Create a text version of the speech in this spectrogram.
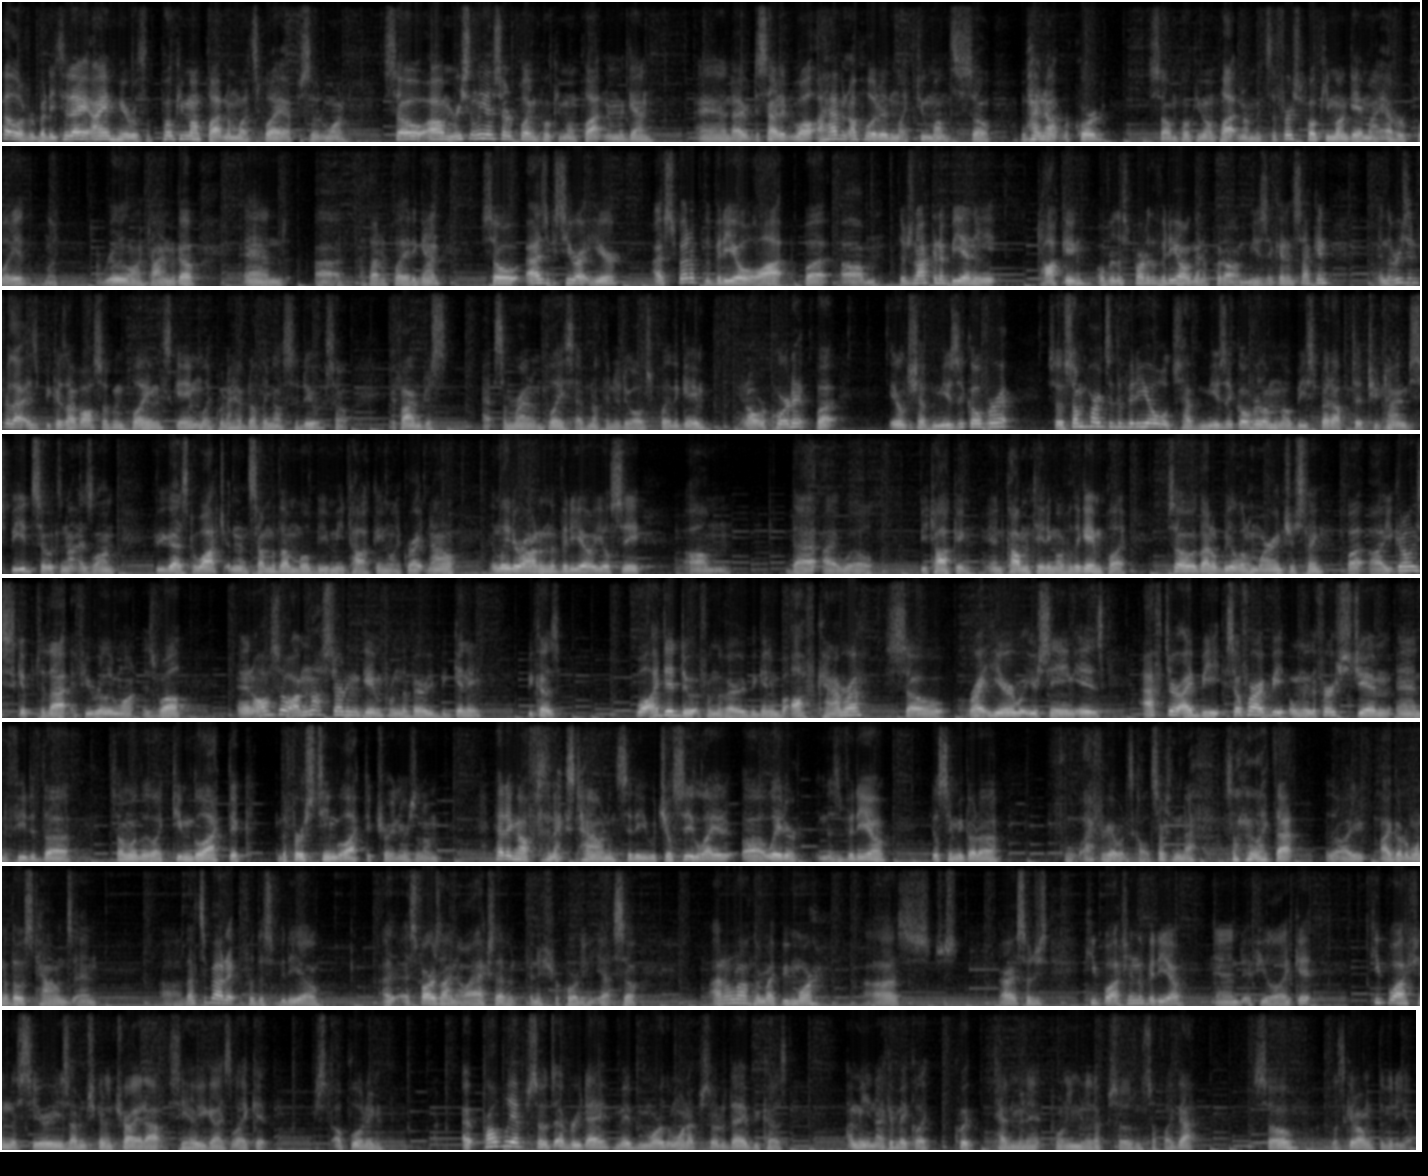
Hello everybody, today I am here with the Pokemon Platinum Let's Play Episode 1. So, um, recently I started playing Pokemon Platinum again, and I've decided, well, I haven't uploaded in like two months, so why not record some Pokemon Platinum? It's the first Pokemon game I ever played, like, a really long time ago, and, uh, I thought I'd play it again. So, as you can see right here, I've sped up the video a lot, but, um, there's not going to be any talking over this part of the video. I'm going to put on music in a second. And the reason for that is because I've also been playing this game like when I have nothing else to do. So if I'm just at some random place, I have nothing to do, I'll just play the game and I'll record it, but it'll just have music over it. So some parts of the video will just have music over them they'll be sped up to two times speed so it's not as long for you guys to watch. And then some of them will be me talking like right now. And later on in the video, you'll see um, that I will be talking and commentating over the gameplay. So that'll be a little more interesting. But uh, you can always skip to that if you really want as well. And also, I'm not starting the game from the very beginning because, well, I did do it from the very beginning, but off camera. So right here, what you're seeing is after I beat, so far I beat only the first gym and defeated the some of the like Team Galactic, the first Team Galactic trainers, and I'm heading off to the next town and city, which you'll see later uh, later in this video. You'll see me go to, I forget what it's called, starts with an F, something like that. I, I go to one of those towns, and uh, that's about it for this video. As far as I know, I actually haven't finished recording it yet, so I don't know. There might be more. Uh, just all right. So just keep watching the video, and if you like it, keep watching the series. I'm just gonna try it out, see how you guys like it. Just uploading uh, probably episodes every day, maybe more than one episode a day, because I mean I can make like quick 10 minute, 20 minute episodes and stuff like that. So let's get on with the video.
